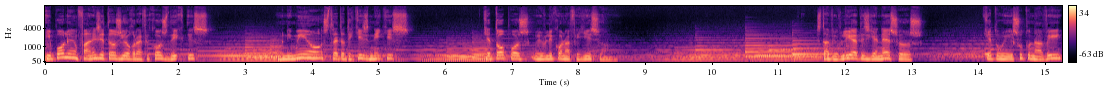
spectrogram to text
η πόλη εμφανίζεται ως γεωγραφικός δείκτης μνημείο στρατιωτικής νίκης και τόπος βιβλικών αφηγήσεων. Στα βιβλία της Γενέσεως και του Ιησού του Ναβί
